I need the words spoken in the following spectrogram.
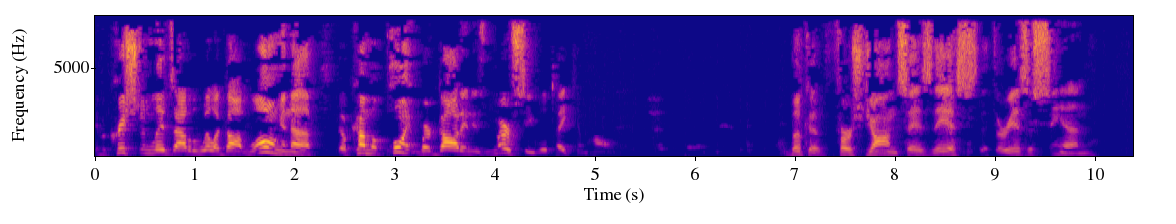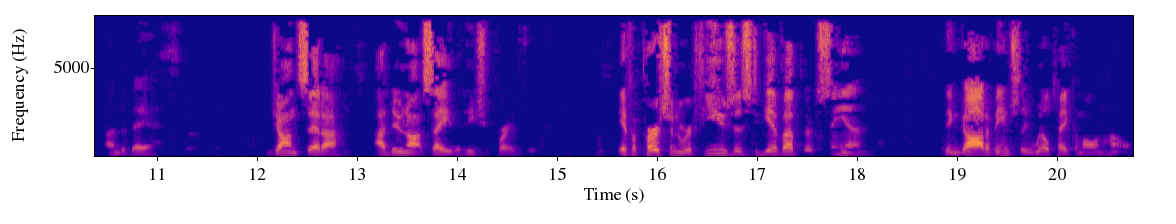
If a Christian lives out of the will of God long enough, there'll come a point where God in His mercy will take him home. Book of First John says this, that there is a sin unto death. John said, I, I do not say that he should pray for it. If a person refuses to give up their sin, then God eventually will take them on home.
